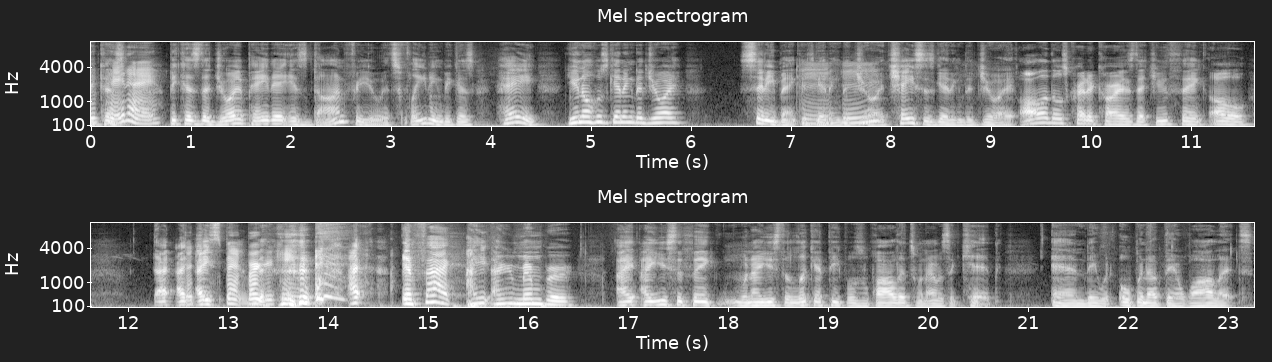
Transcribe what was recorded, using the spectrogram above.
of payday. because the joy of payday is gone for you. It's fleeting because hey, you know who's getting the joy? Citibank is getting the Mm-hmm. joy. Chase is getting the joy. All of those credit cards that you think, oh, I, I, that I spent burger king I, in fact, I, I remember I, I used to think when I used to look at people's wallets when I was a kid, and they would open up their wallets,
